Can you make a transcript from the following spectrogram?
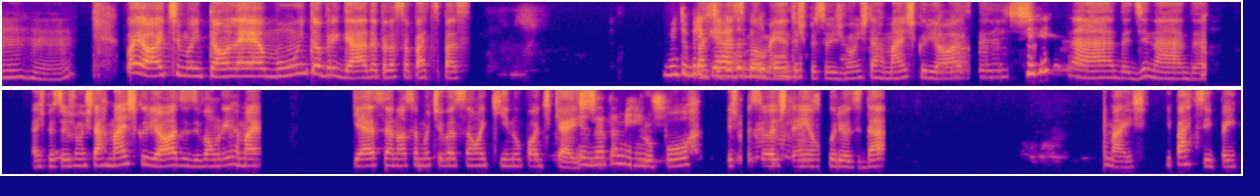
Uhum. Foi ótimo, então, Léa. Muito obrigada pela sua participação. Muito obrigada a partir desse pelo momento, convite. as pessoas vão estar mais curiosas. nada, de nada. As pessoas vão estar mais curiosas e vão ler mais. Que essa é a nossa motivação aqui no podcast. Exatamente. Propor que as pessoas tenham curiosidade mais e participem.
